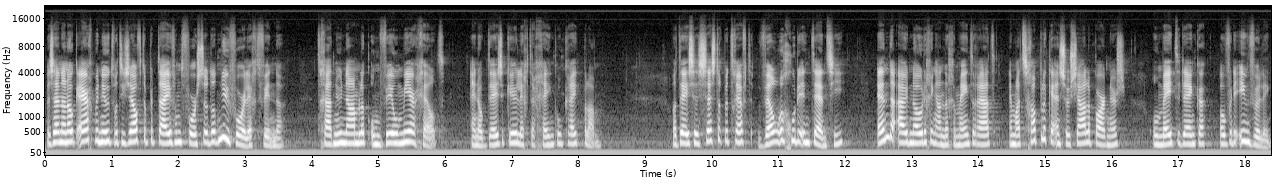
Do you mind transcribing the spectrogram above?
We zijn dan ook erg benieuwd wat diezelfde partijen van het voorstel dat nu voorligt vinden. Het gaat nu namelijk om veel meer geld. En ook deze keer ligt er geen concreet plan. Wat D66 betreft wel een goede intentie en de uitnodiging aan de gemeenteraad en maatschappelijke en sociale partners om mee te denken over de invulling.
